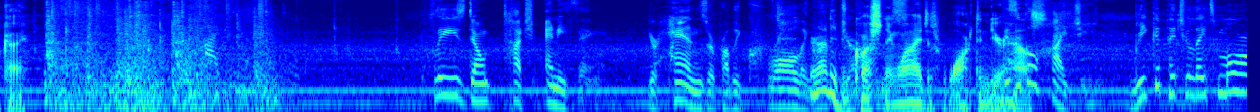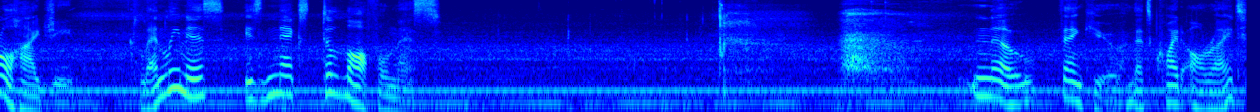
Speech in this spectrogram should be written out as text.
Okay. Please don't touch anything. Your hands are probably crawling. You're not even questioning why I just walked into your Physical house. hygiene recapitulates moral hygiene. Cleanliness is next to lawfulness. No, thank you. That's quite all right.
